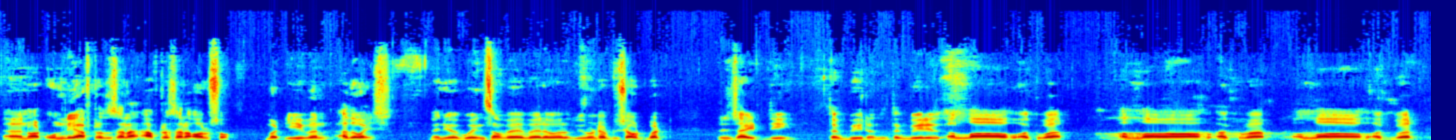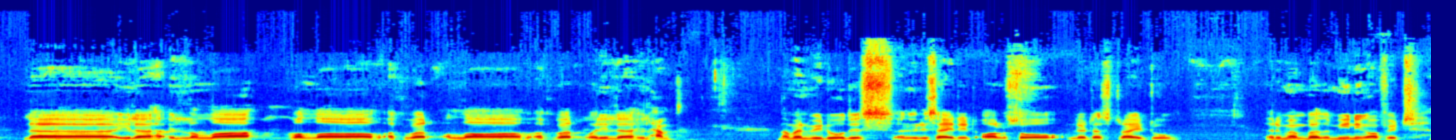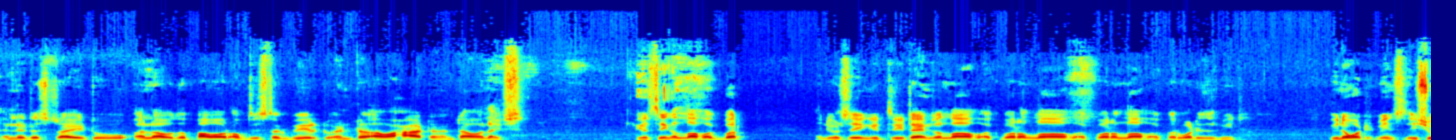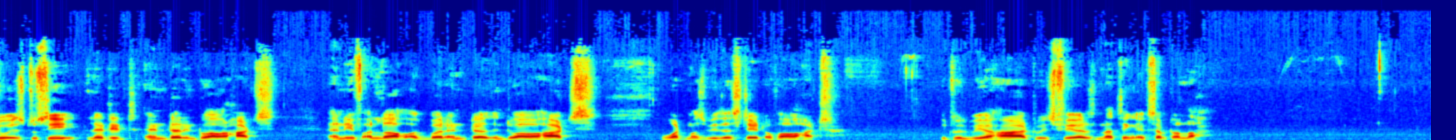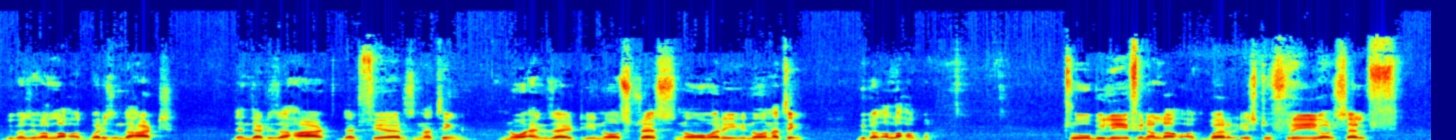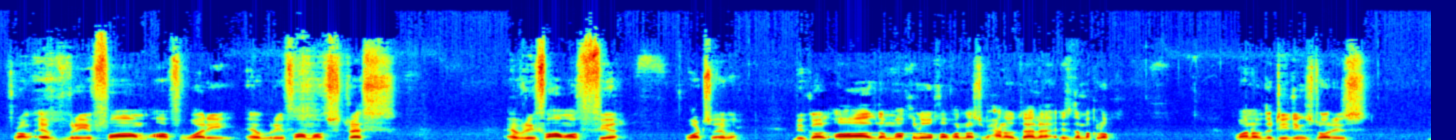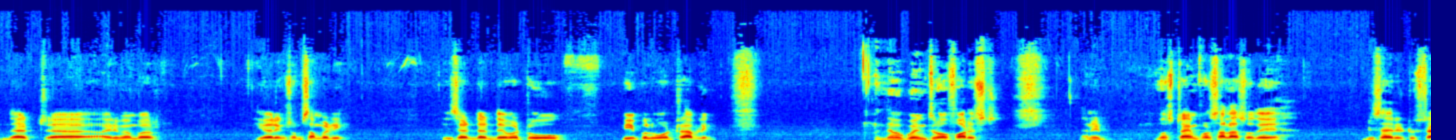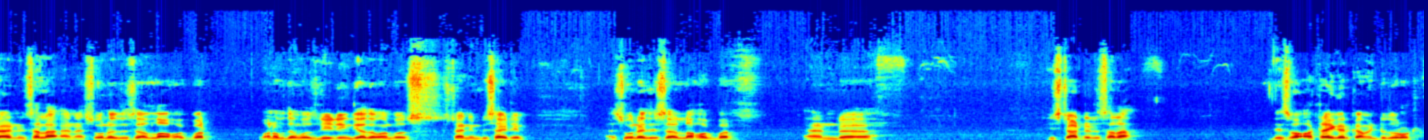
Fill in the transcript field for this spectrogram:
Uh, not only after the salah, after salah also, but even otherwise. When you are going somewhere, wherever, you don't have to shout, but recite the takbir. And the takbir is Allahu Akbar, Allahu Akbar, Allahu Akbar, La ilaha illallah, Wallahu Akbar, Allahu Akbar, Walillahi alhamd. Now, when we do this and we recite it, also let us try to remember the meaning of it and let us try to allow the power of this takbir to enter our heart and enter our lives. You are saying Allahu Akbar and you are saying it three times Allahu Akbar, Allahu Akbar, Allahu Akbar. What does it mean? We know what it means. The issue is to see, let it enter into our hearts. And if Allahu Akbar enters into our hearts, what must be the state of our heart? It will be a heart which fears nothing except Allah. Because if Allah Akbar is in the heart, then that is a heart that fears nothing, no anxiety, no stress, no worry, no nothing, because Allah Akbar. True belief in Allah Akbar is to free yourself from every form of worry, every form of stress, every form of fear whatsoever. Because all the makhluk of Allah subhanahu wa ta'ala is the makhluk. One of the teaching stories that uh, I remember hearing from somebody, he said that there were two people who were traveling and they were going through a forest and it was time for Salah, so they decided to stand in Salah. And as soon as they said Allahu Akbar, one of them was leading, the other one was standing beside him. As soon as they said Allahu Akbar, and uh, he started the Salah, they saw a tiger come into the road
